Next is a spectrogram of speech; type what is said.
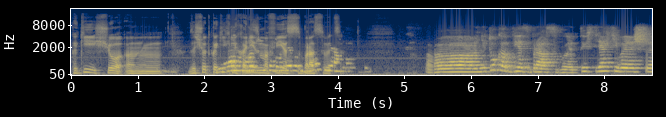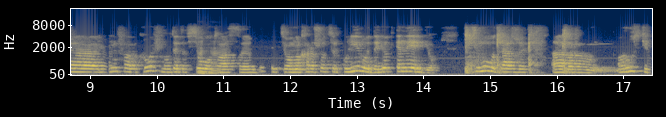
Какие еще, эм, за счет каких ну, механизмов вес сбрасывается? А, не только вес сбрасывает, ты встряхиваешь э, лимфа, кровь, вот это все uh-huh. вот у вас, э, оно хорошо циркулирует, дает энергию. Почему вот даже э, русский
